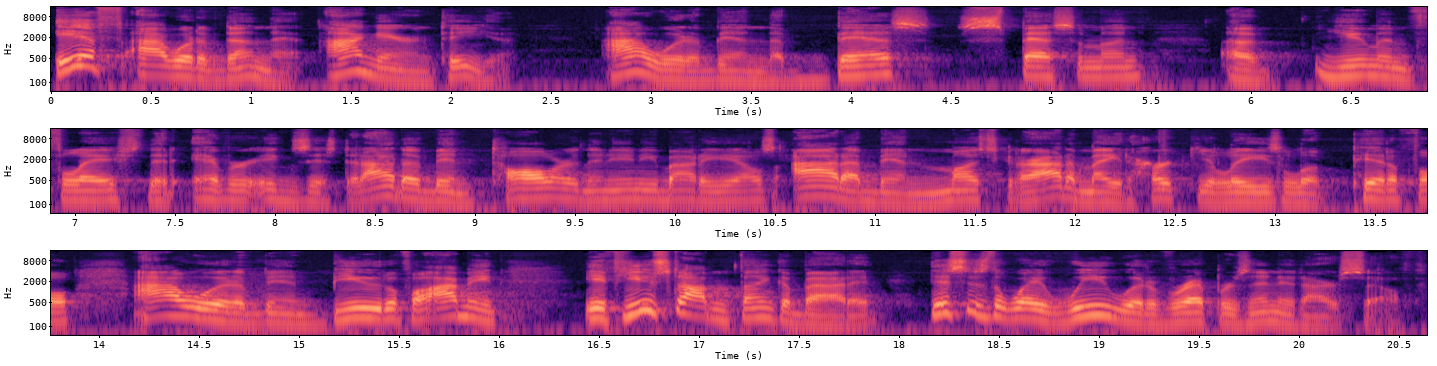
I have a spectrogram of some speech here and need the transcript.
If I would have done that, I guarantee you, I would have been the best specimen of human flesh that ever existed. I'd have been taller than anybody else. I'd have been muscular. I'd have made Hercules look pitiful. I would have been beautiful. I mean, if you stop and think about it, this is the way we would have represented ourselves.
